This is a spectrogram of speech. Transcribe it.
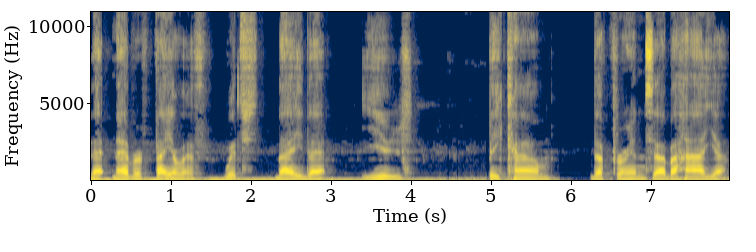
that never faileth, which they that use become the friends of Ahiah,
